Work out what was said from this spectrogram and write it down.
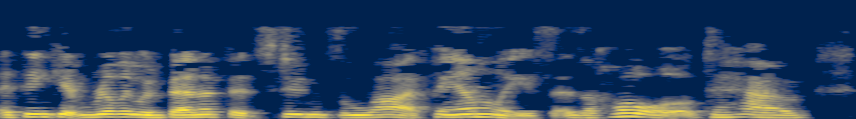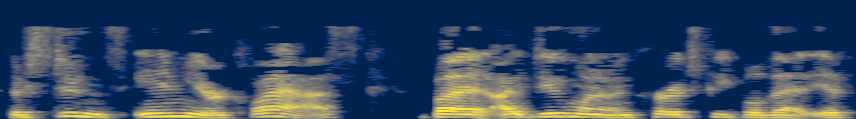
I think it really would benefit students a lot, families as a whole to have their students in your class. But I do want to encourage people that if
